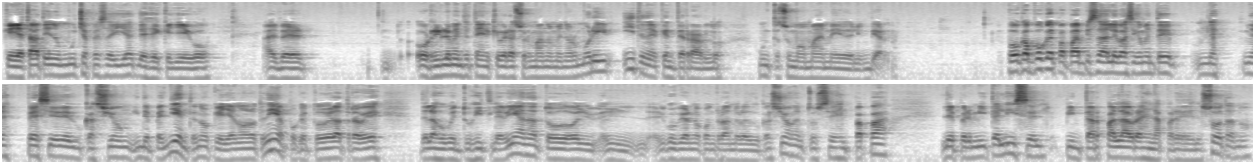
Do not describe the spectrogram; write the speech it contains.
Que ella estaba teniendo muchas pesadillas desde que llegó al ver horriblemente tener que ver a su hermano menor morir y tener que enterrarlo junto a su mamá en medio del invierno. Poco a poco el papá empieza a darle básicamente una, especie de educación independiente, ¿no? que ella no lo tenía, porque todo era a través de la juventud hitleriana, todo el, el gobierno controlando la educación. Entonces el papá le permite a Liesel pintar palabras en la pared del sótano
